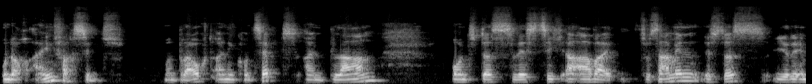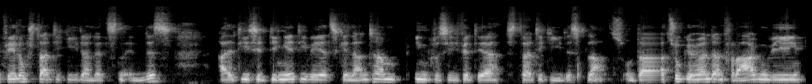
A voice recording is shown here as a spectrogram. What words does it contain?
und auch einfach sind. Man braucht ein Konzept, einen Plan und das lässt sich erarbeiten. Zusammen ist das Ihre Empfehlungsstrategie dann letzten Endes. All diese Dinge, die wir jetzt genannt haben, inklusive der Strategie des Plans. Und dazu gehören dann Fragen wie, äh,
